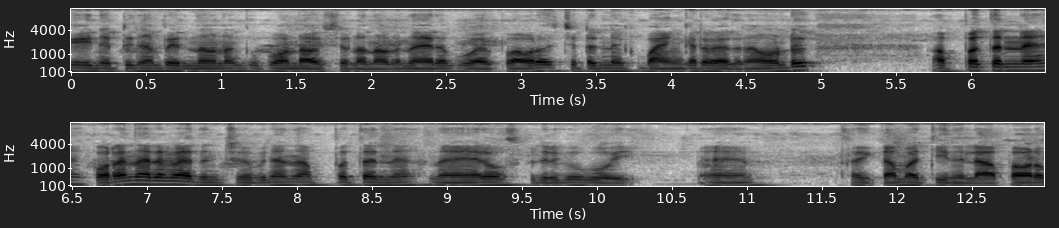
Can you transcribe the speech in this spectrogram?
കഴിഞ്ഞിട്ട് ഞാൻ പെരുന്നവണ്ണക്ക് പോകേണ്ട ആവശ്യമുണ്ടായിരുന്നു. അവിടെ നേരെ പോയപ്പോൾ അവിടെ വെച്ചിട്ട് തന്നെ ഭയങ്കര വേദന. അതുകൊണ്ട് അപ്പം തന്നെ കുറേ നേരം വേദനിച്ചു. അപ്പോൾ ഞാൻ അപ്പം തന്നെ നേരെ ഹോസ്പിറ്റലിലേക്ക് പോയി. സഹിക്കാൻ പറ്റിയിരുന്നില്ല. അപ്പോൾ അവിടെ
